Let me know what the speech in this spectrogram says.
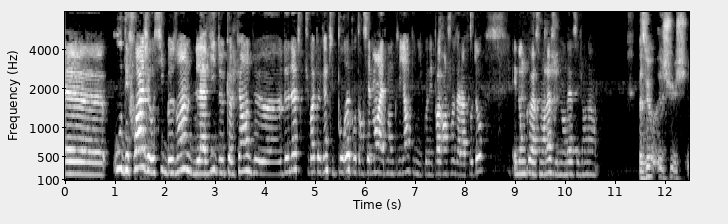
Euh, ou des fois j'ai aussi besoin de l'avis de quelqu'un de, neutre, tu vois, quelqu'un qui pourrait potentiellement être mon client, qui n'y connaît pas grand-chose à la photo. Et donc euh, à ce moment-là, je vais demander à ces gens-là. Parce que euh, je, je-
